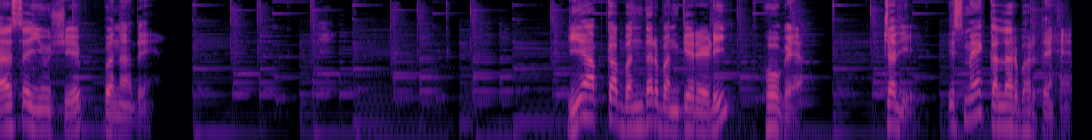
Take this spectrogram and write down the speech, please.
ऐसे यूँ शेप बना दें। ये आपका बंदर बनके रेडी हो गया। चलिए, इसमें कलर भरते हैं।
